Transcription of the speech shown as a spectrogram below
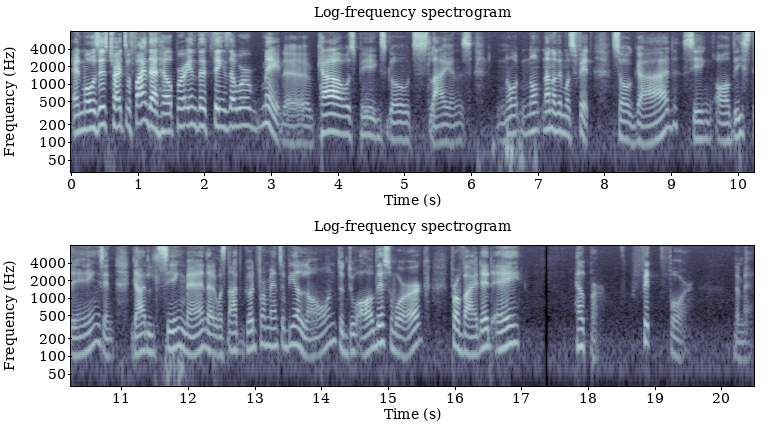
And Moses tried to find that helper in the things that were made uh, cows, pigs, goats, lions, No, no, none of them was fit. So God, seeing all these things, and God seeing man that it was not good for man to be alone, to do all this work, provided a helper fit for the man.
